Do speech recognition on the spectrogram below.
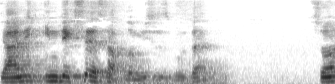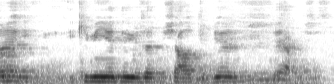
Yani indeksi hesaplamışız burada. Sonra 2007 166 bir şey yapmışız.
